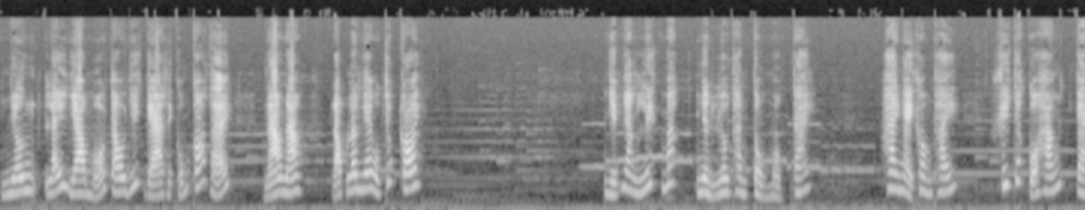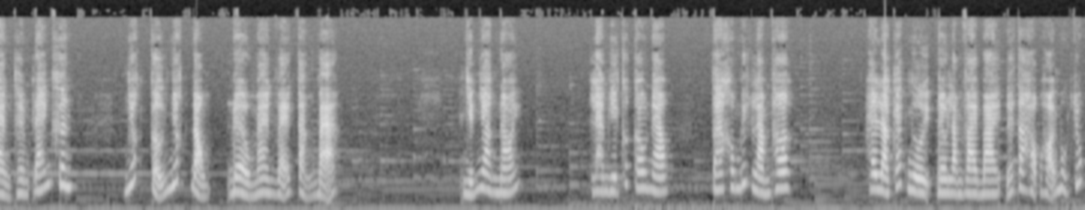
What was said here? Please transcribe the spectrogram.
nhưng lấy dao mổ trâu giết gà thì cũng có thể. Nào nào, đọc lên nghe một chút coi. Nhiễm nhân liếc mắt nhìn lưu thanh tùng một cái. Hai ngày không thấy, khí chất của hắn càng thêm đáng khinh, nhất cử nhất động đều mang vẻ cặn bã. Nhiễm nhan nói, làm gì có câu nào, ta không biết làm thơ. Hay là các người đều làm vài bài để ta học hỏi một chút.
